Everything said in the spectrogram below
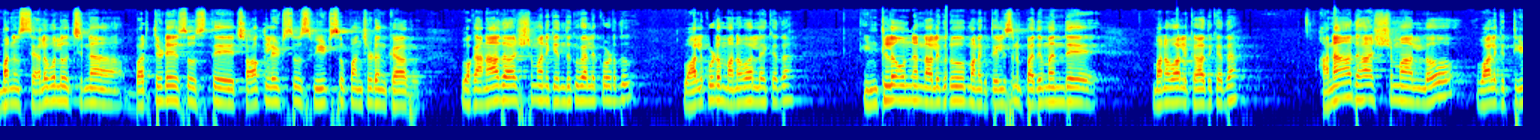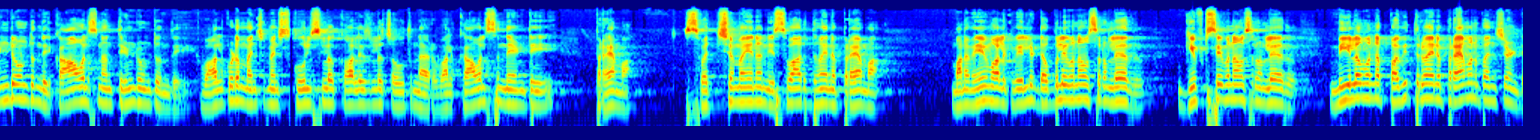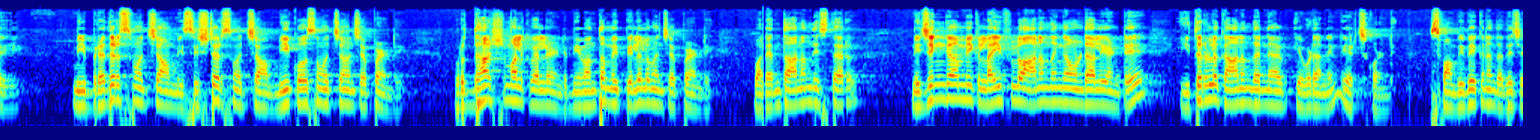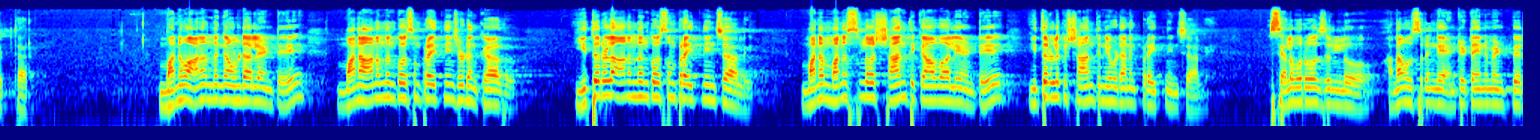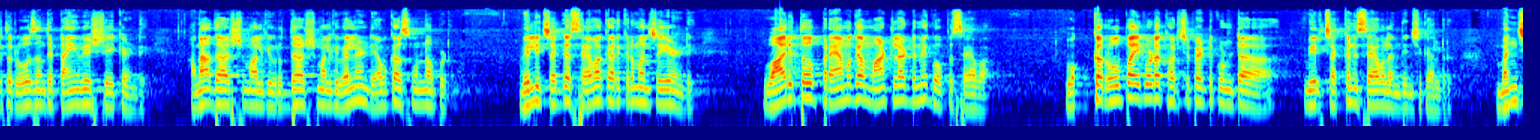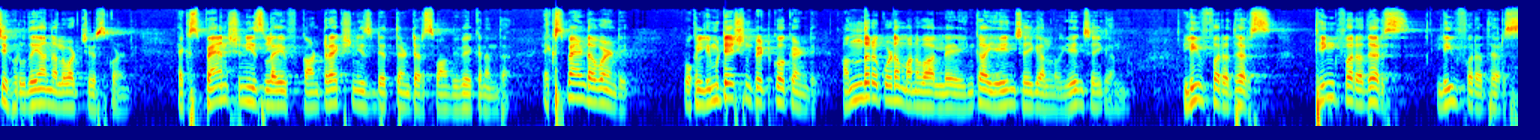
మనం సెలవులు వచ్చిన బర్త్డేస్ వస్తే చాక్లెట్స్ స్వీట్స్ పంచడం కాదు. ఒక అనాథాశ్రమానికి ఎందుకు వెళ్ళకూడదు? వాళ్ళు కూడా మన వాళ్ళే కదా. ఇంట్లో ఉన్న నలుగురు మనకు తెలిసిన పది మందే మన వాళ్ళు కాదు కదా. అనాథాశ్రమాల్లో వాళ్ళకి తిండి ఉంటుంది కావలసినంత తిండి ఉంటుంది. వాళ్ళు కూడా మంచి మంచి స్కూల్స్లో కాలేజీలో చదువుతున్నారు. వాళ్ళకి కావాల్సింది ఏంటి? ప్రేమ. స్వచ్ఛమైన నిస్వార్థమైన ప్రేమ. మనమేం వాళ్ళకి వెళ్ళి డబ్బులు ఇవ్వనవసరం లేదు. గిఫ్ట్స్ ఇవ్వనవసరం లేదు. మీలో ఉన్న పవిత్రమైన ప్రేమను పంచండి. మీ బ్రదర్స్ వచ్చాం మీ సిస్టర్స్ వచ్చాం మీకోసం వచ్చామని చెప్పండి. వృద్ధాశ్రమాలకు వెళ్ళండి మేమంతా మీ పిల్లలమని చెప్పండి. వాళ్ళు ఎంత ఆనందిస్తారు? నిజంగా మీకు లైఫ్లో ఆనందంగా ఉండాలి అంటే ఇతరులకు ఆనందాన్ని ఇవ్వడాన్ని నేర్చుకోండి. స్వామి వివేకానంద అదే చెప్తారు. మనం ఆనందంగా ఉండాలంటే మన ఆనందం కోసం ప్రయత్నించడం కాదు ఇతరుల ఆనందం కోసం ప్రయత్నించాలి. మన మనసులో శాంతి కావాలి అంటే ఇతరులకు శాంతిని ఇవ్వడానికి ప్రయత్నించాలి. సెలవు రోజుల్లో అనవసరంగా ఎంటర్టైన్మెంట్ పేరుతో రోజంతా టైం వేస్ట్ చేయకండి. అనాథాశ్రమాలకి వృద్ధాశ్రమాలకి వెళ్ళండి అవకాశం ఉన్నప్పుడు. వెళ్ళి చక్కగా సేవా కార్యక్రమాలు చేయండి. వారితో ప్రేమగా మాట్లాడటమే గొప్ప సేవ. ఒక్క రూపాయి కూడా ఖర్చు పెట్టుకుంటా మీరు చక్కని సేవలు అందించగలరు. మంచి హృదయాన్ని అలవాటు చేసుకోండి. Expansion is life contraction is death అంటారు స్వామి వివేకానంద. ఎక్స్పాండ్ అవ్వండి. ఒక లిమిటేషన్ పెట్టుకోకండి. అందరూ కూడా మన వాళ్ళే. ఇంకా ఏం చేయగలను? ఏం చేయగలను? live for others, think for others, live for others.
